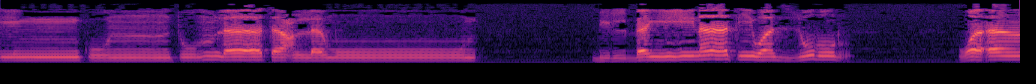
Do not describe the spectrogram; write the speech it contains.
إن كنتم لا تعلمون بالبينات والزبر وأنزلنا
